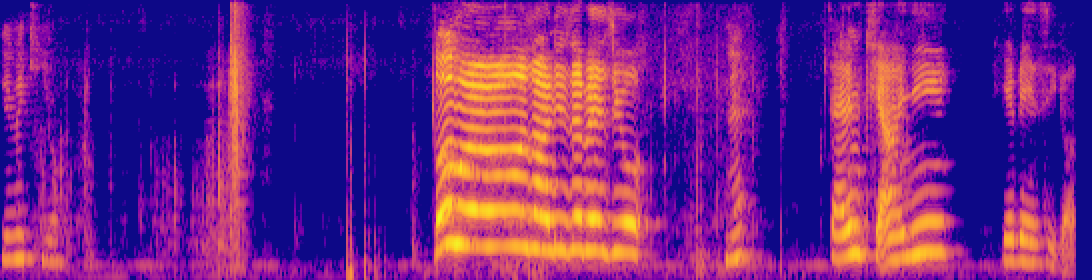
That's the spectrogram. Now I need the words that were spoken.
Yemek yiyor. Domuz annenize benziyor. Ne? Derim ki aynı ye benziyor.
